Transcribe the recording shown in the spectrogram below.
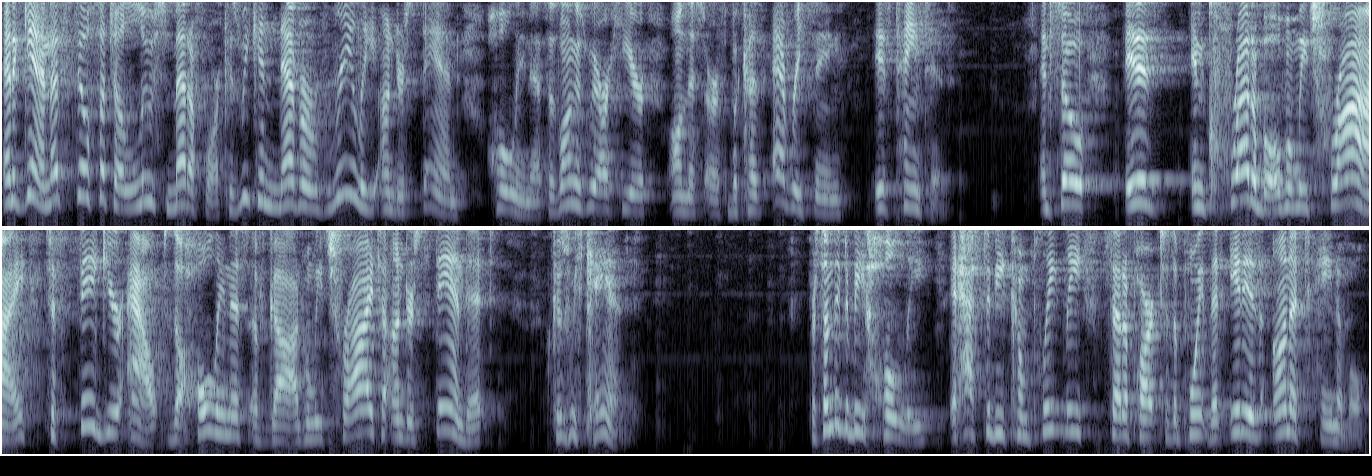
and again, that's still such a loose metaphor because we can never really understand holiness as long as we are here on this earth because everything is tainted. And so it is incredible when we try to figure out the holiness of God, when we try to understand it, because we can't. For something to be holy, it has to be completely set apart to the point that it is unattainable.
